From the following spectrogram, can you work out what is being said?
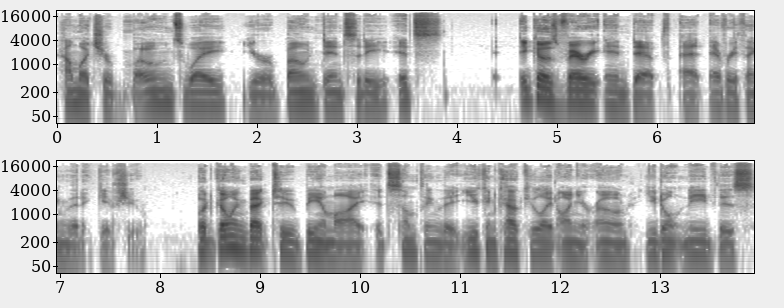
how much your bones weigh, your bone density. It's it goes very in depth at everything that it gives you. But going back to BMI, it's something that you can calculate on your own. You don't need this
